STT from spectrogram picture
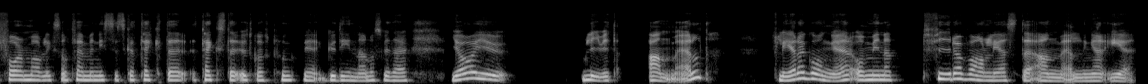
form av liksom feministiska texter, texter, utgångspunkt med gudinnan och så vidare. Jag har ju blivit anmäld flera gånger och mina fyra vanligaste anmälningar är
